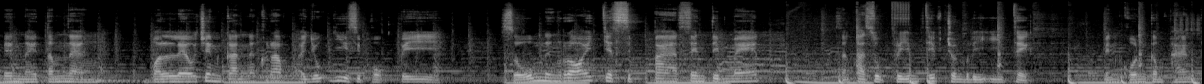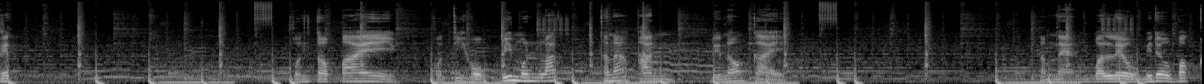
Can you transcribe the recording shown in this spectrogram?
เล่นในตำแหน่งบอลเร็วเช่นกันนะครับ อายุ 26 ปี สูง 178 เซนติเมตร สังกัดสุพรีมทิพย์ชนบุรีอีเทค เป็นคนกำแพงเพชร คนต่อไป คนที่ 6 วิมลรัตน์ธนพันธ์ หรือน้องไก่ ตำแหน่งบอลเร็วมิดเดิลบ็อกเก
